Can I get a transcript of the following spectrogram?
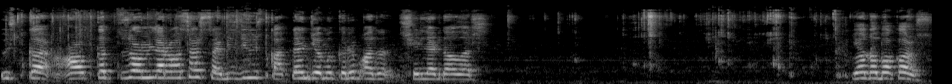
Üst kat alt katı zombiler basarsa biz de üst kattan camı kırıp ada, şeyleri de alırız. Ya da bakarız.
